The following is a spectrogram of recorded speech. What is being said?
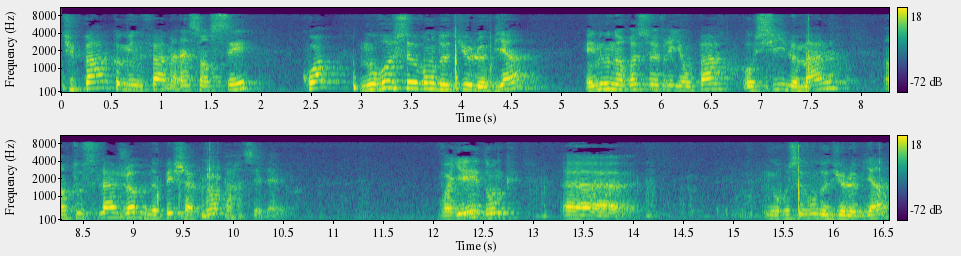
tu parles comme une femme insensée, quoi? Nous recevons de Dieu le bien, et nous ne recevrions pas aussi le mal En tout cela, Job ne pécha point par ses lèvres. Voyez, donc, euh, nous recevons de Dieu le bien,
